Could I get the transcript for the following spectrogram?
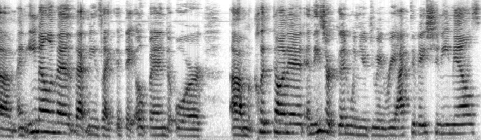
um, an email event. That means like if they opened or um, clicked on it. And these are good when you're doing reactivation emails.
